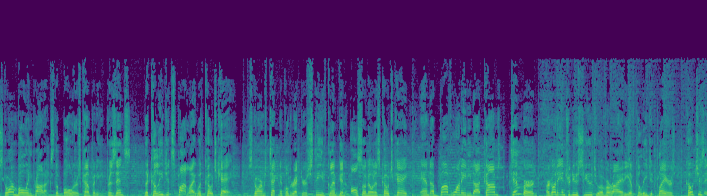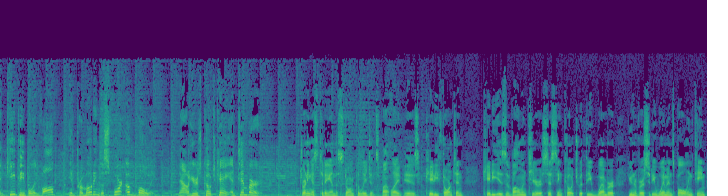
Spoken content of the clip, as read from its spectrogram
Storm Bowling Products, the Bowlers Company, presents the Collegiate Spotlight with Coach K. Storm's technical director Steve Kloempken, also known as Coach K, and Above180.com's Tim Berg are going to introduce you to a variety of collegiate players, coaches, and key people involved in promoting the sport of bowling. Now here's Coach K and Tim Berg. Joining us today on the Storm Collegiate Spotlight is Katie Thornton. Katie is a volunteer assistant coach with the Webber University women's bowling team.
